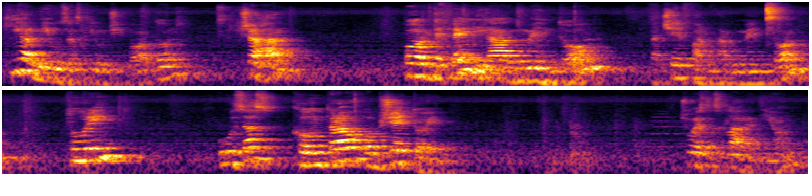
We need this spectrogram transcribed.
Kial mi uzas tiun ci vorton? Char, por defendi la argumenton, la cefan argumenton, Turing usas contra objetoi. Ciu estas clare tion?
